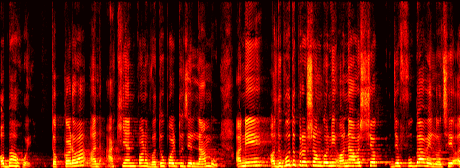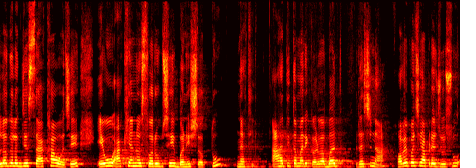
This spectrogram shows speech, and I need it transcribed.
અભાવ હોય તો કડવા અને આખ્યાન પણ વધુ પડતું જે લાંબુ અને અદ્ભુત પ્રસંગોની અનાવશ્યક જે ફુગાવેલો છે, અલગ અલગ જે શાખાઓ છે, એવું આખ્યાનનું સ્વરૂપ છે બની શકતું નથી. આ હતી તમારી કડવાબદ્ધ રચના. હવે પછી આપણે જોશું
